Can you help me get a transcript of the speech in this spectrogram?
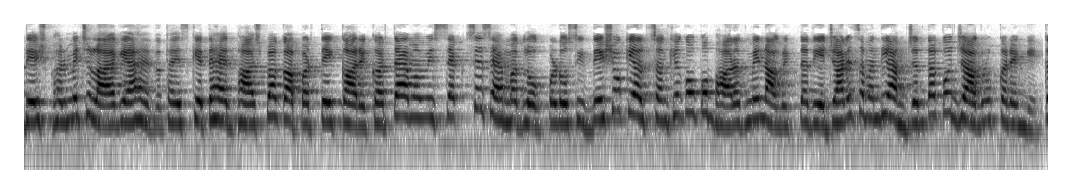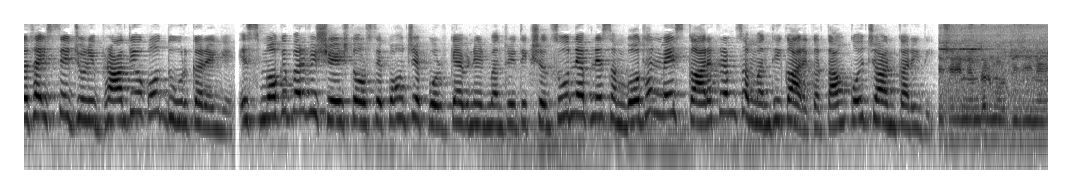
देश भर में चलाया गया है तथा इसके तहत भाजपा का प्रत्येक कार्यकर्ता एवं इस सेक्ट से सहमत लोग पड़ोसी देशों के अल्पसंख्यकों को भारत में नागरिकता दिए जाने संबंधी आम जनता को जागरूक करेंगे तथा इससे जुड़ी भ्रांतियों को दूर करेंगे। इस मौके आरोप विशेष तौर ऐसी पहुँचे पूर्व कैबिनेट मंत्री दीक्षण सूद ने अपने संबोधन में इस कार्यक्रम संबंधी कार्यकर्ताओं को जानकारी दी। श्री नरेंद्र मोदी जी ने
